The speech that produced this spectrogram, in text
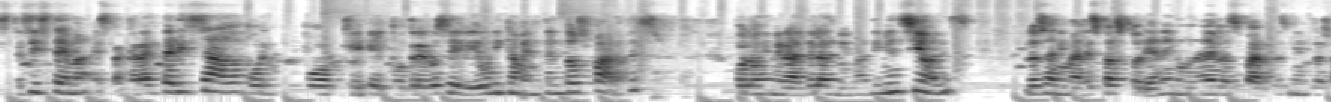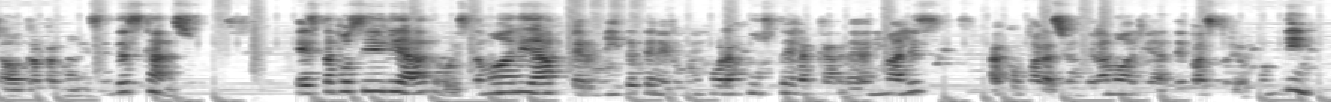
Este sistema está caracterizado por, porque el potrero se divide únicamente en dos partes, por lo general de las mismas dimensiones. Los animales pastorean en una de las partes mientras la otra permanece en descanso. Esta posibilidad o esta modalidad permite tener un mejor ajuste de la carga de animales a comparación de la modalidad de pastoreo continuo.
